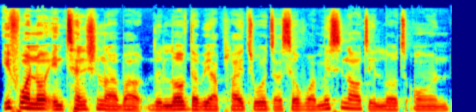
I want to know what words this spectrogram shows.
if we're not intentional about the love that we apply towards ourselves we're missing out a lot on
